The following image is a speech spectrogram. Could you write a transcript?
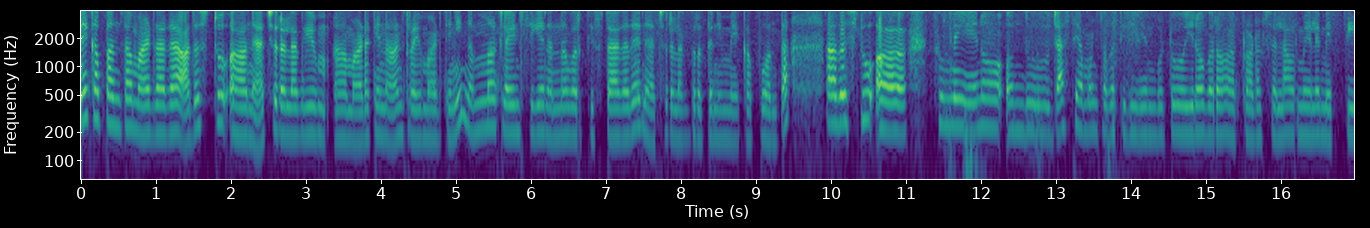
ಮೇಕಪ್ ಅಂತ ಮಾಡಿದಾಗ ಆದಷ್ಟು ನ್ಯಾಚುರಲ್ ಆಗಿ ಮಾಡೋಕ್ಕೆ ನಾನು ಟ್ರೈ ಮಾಡ್ತೀನಿ. ನಮ್ಮ ಕ್ಲೈಂಟ್ ಕ್ಲೈಂಟ್ಸಿಗೆ ನನ್ನ ವರ್ಕ್ ಇಷ್ಟ ಆಗದೆ ನ್ಯಾಚುರಲ್ ಆಗಿ ಬರುತ್ತೆ ನಿಮ್ಮ ಮೇಕಪ್ಪು ಅಂತ. ಆದಷ್ಟು ಸುಮ್ಮನೆ ಏನೋ ಒಂದು ಜಾಸ್ತಿ ಅಮೌಂಟ್ ತಗೋತಿದ್ದೀವಿ ಅಂದ್ಬಿಟ್ಟು ಇರೋ ಬರೋ ಪ್ರಾಡಕ್ಟ್ಸ್ ಎಲ್ಲ ಅವ್ರ ಮೇಲೆ ಮೆತ್ತಿ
